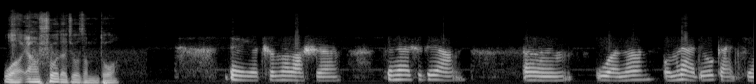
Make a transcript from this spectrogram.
我要说的就这么多。那个陈峰老师，现在是这样，嗯，我呢，我们俩都有感情，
